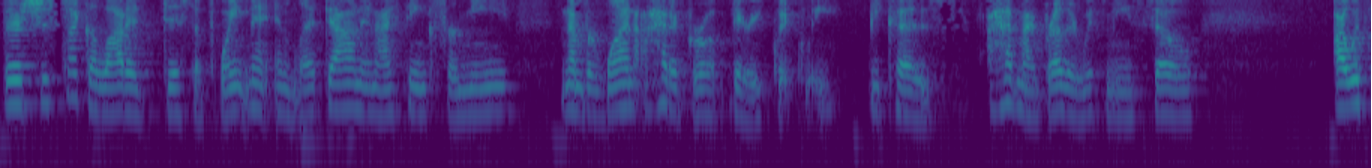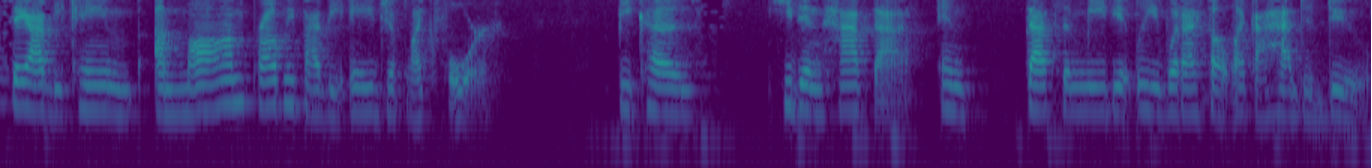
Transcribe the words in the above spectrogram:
There's just like a lot of disappointment and letdown and i think for me number one i had to grow up very quickly because i had my brother with me so i would say i became a mom probably by the age of like four because he didn't have that and that's immediately what i felt like i had to do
